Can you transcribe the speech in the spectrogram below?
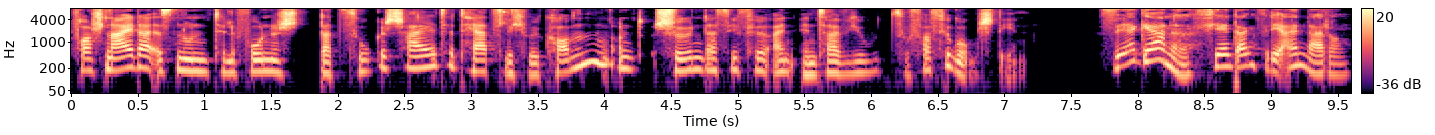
Frau Schneider ist nun telefonisch dazugeschaltet. Herzlich willkommen und schön, dass Sie für ein Interview zur Verfügung stehen. Sehr gerne. Vielen Dank für die Einladung.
